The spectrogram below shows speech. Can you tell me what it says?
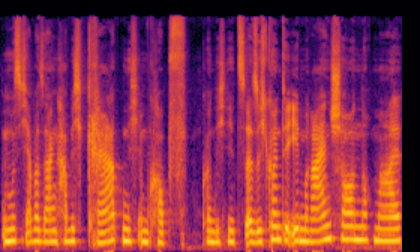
Muss ich aber sagen, habe ich gerade nicht im Kopf könnte ich jetzt, also ich könnte eben reinschauen nochmal,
